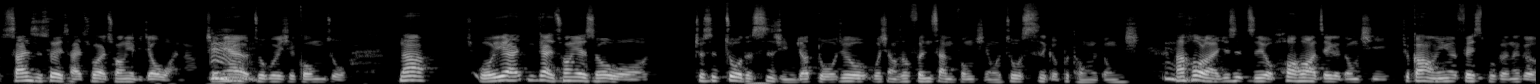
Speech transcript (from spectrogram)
三十岁才出来创业比较晚啊，前面还有嗯做过一些工作。那我一开一开始创业的时候，我就是做的事情比较多，就我想说分散风险，我做四个不同的东西。嗯那后来就是只有画画这个东西，就刚好因为 Facebook 的那个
